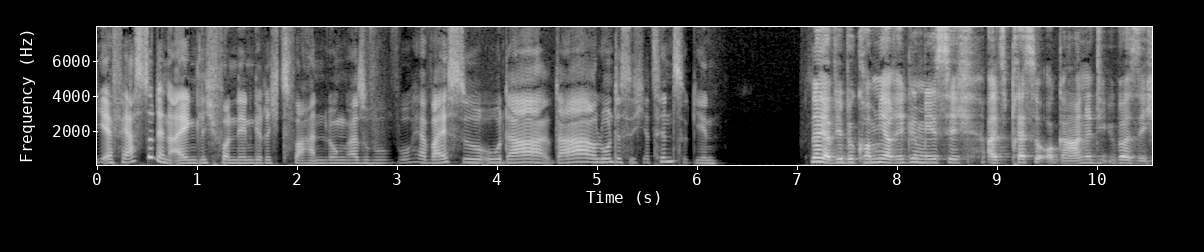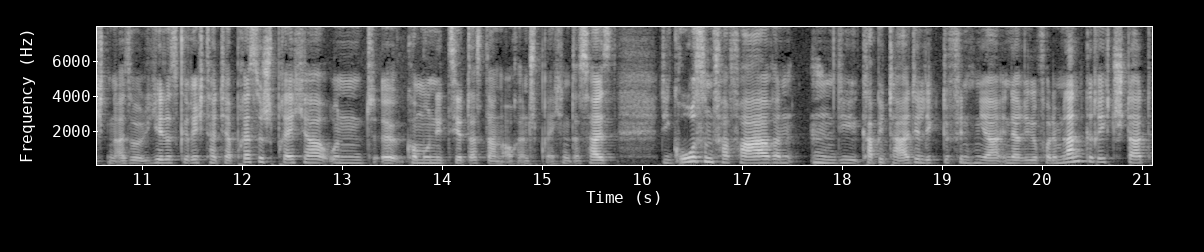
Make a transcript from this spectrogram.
Wie erfährst du denn eigentlich von den Gerichtsverhandlungen? Also wo, woher weißt du, oh, da, da lohnt es sich jetzt hinzugehen? Naja, wir bekommen ja regelmäßig als Presseorgane die Übersichten. Also jedes Gericht hat ja Pressesprecher und äh, kommuniziert das dann auch entsprechend. Das heißt, die großen Verfahren, die Kapitaldelikte finden ja in der Regel vor dem Landgericht statt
